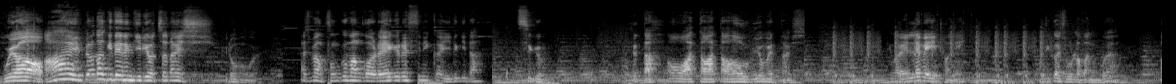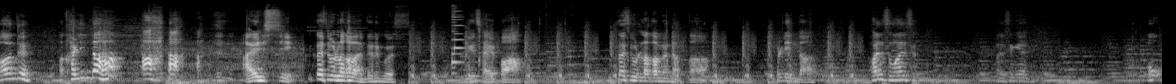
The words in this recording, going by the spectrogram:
뭐야? 아이 뼈다귀 되는 길이었잖아. 씨 빌어먹어요. 하지만 궁금한 거를 해결했으니까 이득이다. 지금. 됐다. 어 왔다 왔다. 어 위험했다. 씨. 이거 엘리베이터네. 어디까지 올라가는 거야? 아, 안 돼! 아, 갈린다! 아, 아이씨. 끝까지 올라가면 안 되는 거였어. 이게 잘 봐. 끝까지 올라가면 아까 걸린다. 환승, 환승. 환승해야 돼. 어?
